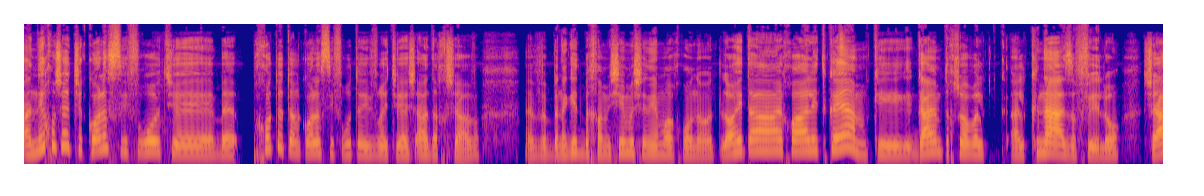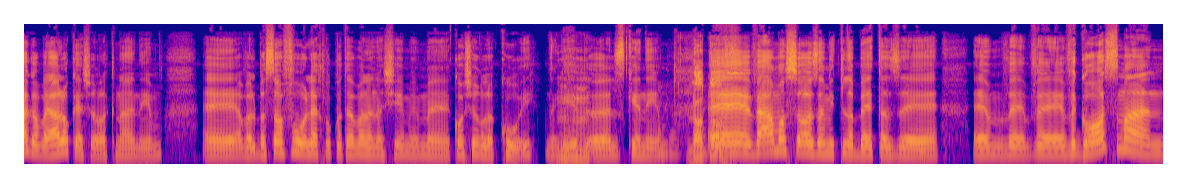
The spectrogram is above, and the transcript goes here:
אני חושבת שכל הספרות, שפחות או יותר כל הספרות העברית שיש עד עכשיו, ונגיד בחמישים השנים האחרונות, לא הייתה יכולה להתקיים, כי גם אם תחשוב על, על כנז אפילו, שאגב, היה לו קשר לכנענים, אה, אבל בסוף הוא הולך וכותב על אנשים עם אה, כושר לקוי, נגיד, mm-hmm. על זקנים. לא טוב. ועמוס עוז המתלבט הזה. וגרוסמן,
